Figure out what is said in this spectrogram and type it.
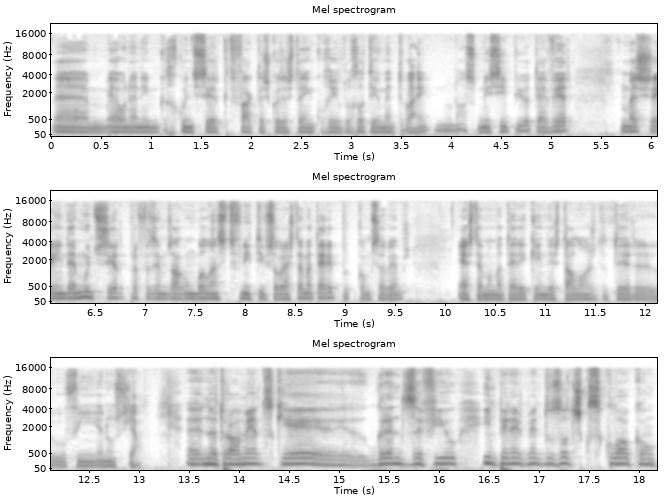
é unânime reconhecer que de facto as coisas têm corrido relativamente bem no nosso município, até ver, mas ainda é muito cedo para fazermos algum balanço definitivo sobre esta matéria, porque, como sabemos, esta é uma matéria que ainda está longe de ter eh, o fim anunciado. Eh, naturalmente que é eh, o grande desafio, independentemente dos outros que se colocam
